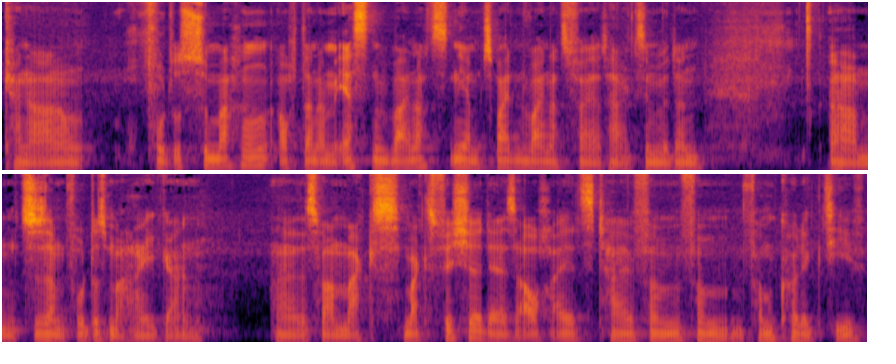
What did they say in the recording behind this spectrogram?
keine Ahnung, Fotos zu machen? Auch dann am ersten Weihnachts-, nee, am zweiten Weihnachtsfeiertag sind wir dann ähm, zusammen Fotos machen gegangen. Äh, das war Max, Max Fischer, der ist auch als Teil vom, vom, vom Kollektiv.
